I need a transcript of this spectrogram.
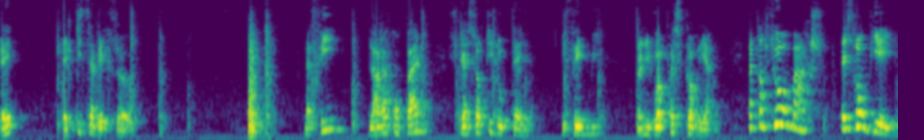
Et elle quitte sa belle-sœur. La fille la raccompagne jusqu'à la sortie de l'hôtel. Il fait nuit, on n'y voit presque rien. Attention aux marches, elles sont vieilles.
